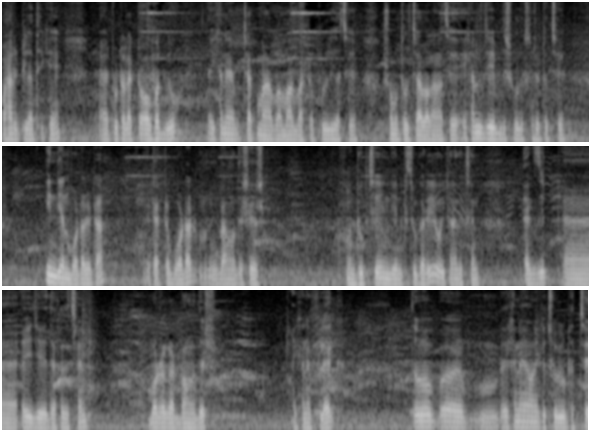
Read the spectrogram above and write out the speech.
পাহাড়ি টিলা থেকে টোটাল একটা ওভারভিউ এখানে চাকমা বা মারমা একটা পল্লী আছে, সমতল চা বাগান আছে। এখানে যে বিদেশগুলো দেখছেন সেটা হচ্ছে ইন্ডিয়ান বর্ডার এটা। এটা একটা বর্ডার বাংলাদেশের ঢুকছে ইন্ডিয়ান কিছু গাড়ি। ওইখানে দেখছেন এক্সিট এই যে দেখা যাচ্ছেন বর্ডার গার্ড বাংলাদেশ। এখানে ফ্ল্যাগ তো এখানে অনেকে ছবি উঠাচ্ছে,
